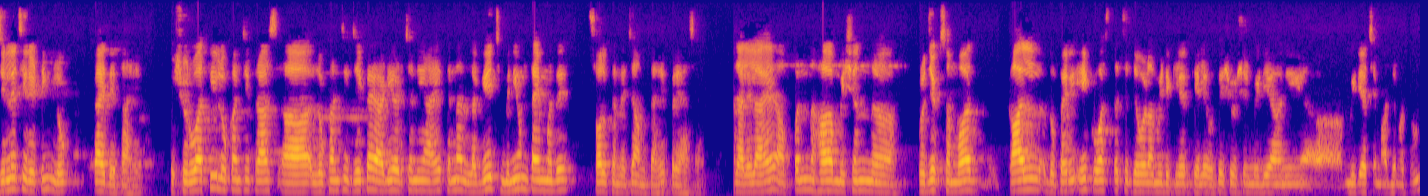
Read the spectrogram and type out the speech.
जिल्ह्याची रेटिंग लोक काय देत आहे तर सुरुवाती लोकांची त्रास लोकांची जे काही अडीअडचणी आहे त्यांना लगेच मिनिमम टाईममध्ये सॉल्व्ह करण्याचा आमचा हे प्रयास आहे. झालेला आहे. आपण हा मिशन प्रोजेक्ट संवाद काल दुपारी एक वाजताच्या जवळ आम्ही डिक्लेअर केले होते सोशल मीडिया आणि मीडियाच्या माध्यमातून.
